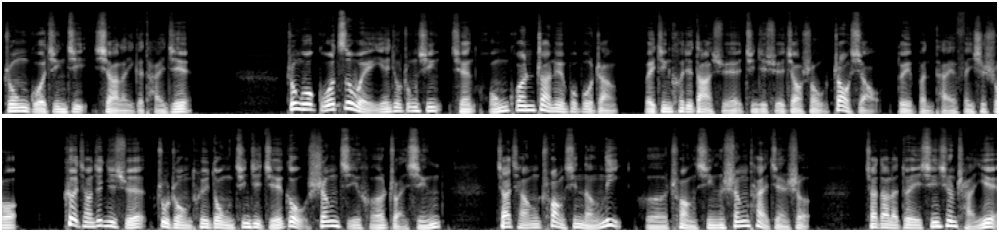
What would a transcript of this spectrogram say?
中国经济下了一个台阶。中国国资委研究中心前宏观战略部部长、北京科技大学经济学教授赵晓对本台分析说。克强经济学注重推动经济结构升级和转型，加强创新能力和创新生态建设，加大了对新兴产业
